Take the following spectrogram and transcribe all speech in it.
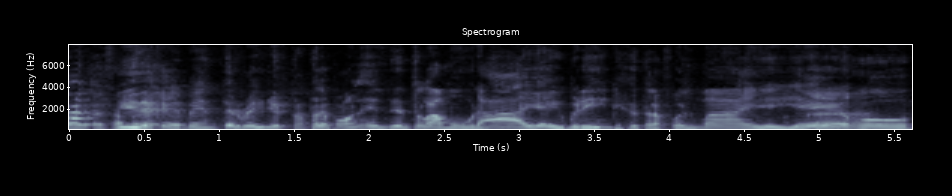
Ah, Esa- Y de repente Rainer está trepado en- dentro de la muralla y brinca y se transforma en de hierro.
